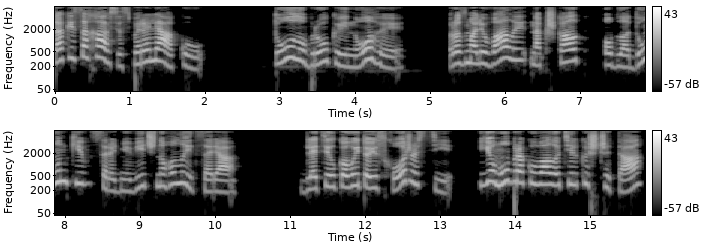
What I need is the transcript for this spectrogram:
так і сахався з переляку. Тулуб, руки й ноги розмалювали на кшкалт обладунків середньовічного лицаря. Для цілковитої схожості йому бракувало тільки щита,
